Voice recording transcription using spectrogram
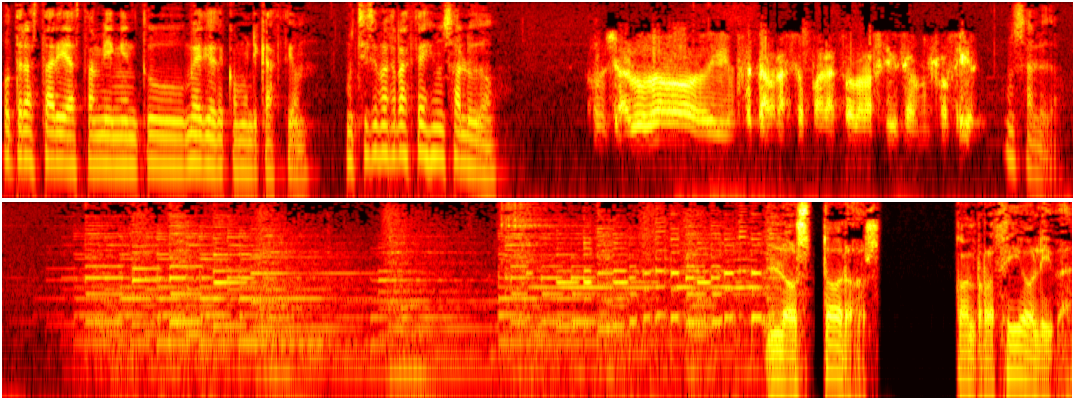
otras tareas también en tu medio de comunicación. Muchísimas gracias y un saludo. Un saludo y un fuerte abrazo para toda la afición, Rocío. Un saludo. Los toros, con Rocío Oliva.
